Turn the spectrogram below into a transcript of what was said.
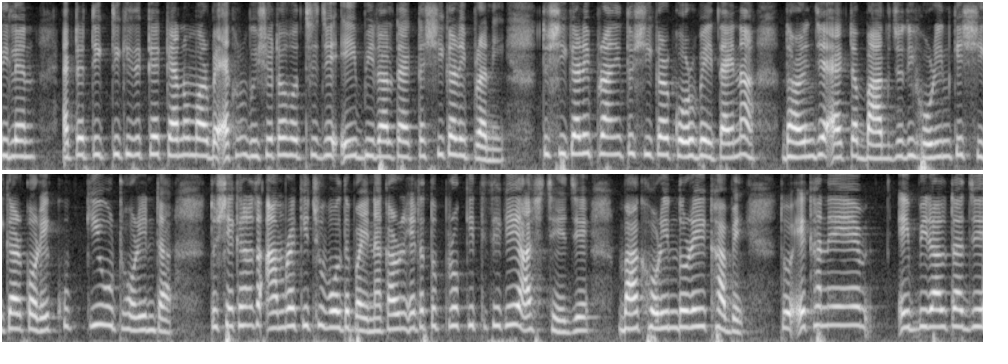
দিলেন? একটা টিকটিকিকে কেন মারবে? এখন বিষয়টা হচ্ছে যে এই বিড়ালটা একটা শিকারী প্রাণী। তো শিকারী প্রাণী তো শিকার করবেই তাই না? ধরেন যে একটা বাঘ যদি হরিণকে শিকার করে খুব কিউট হরিণটা তো সেখানে তো আমরা কিছু বলতে পারি না। কারণ এটা তো প্রকৃতি থেকেই আসছে যে বাঘ হরিণ ধরেই খাবে। তো এখানে এই বিড়ালটা যে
